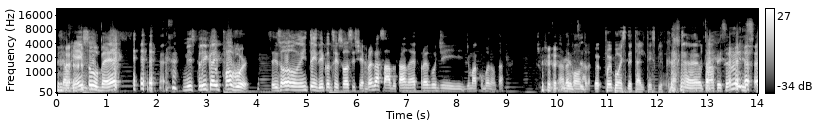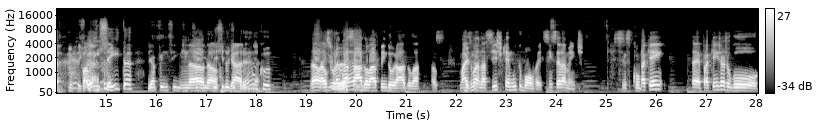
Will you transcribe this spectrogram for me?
Se alguém souber, me explica aí, por favor. Vocês vão entender quando vocês for assistir. É frango assado, tá? Não é frango de, de macumba, não, tá? Nada contra. Foi- bom esse detalhe ter explicado. É, eu tava pensando nisso. Falando em seita, já pensei em gente Não, não. vestido de branco. Não, é os frango assado lá, pendurado lá. Os- Mas, mano, assiste que é muito bom, velho. Sinceramente. Pra quem. É, pra quem já jogou.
